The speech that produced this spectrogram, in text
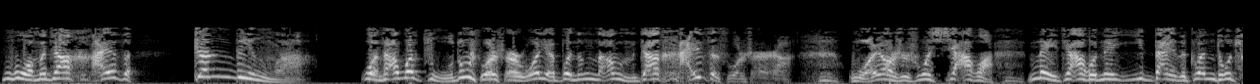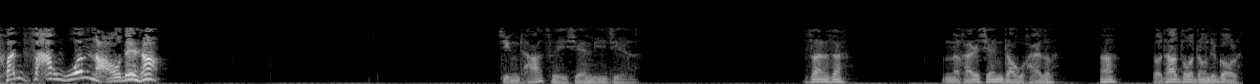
我们家孩子真病了！我拿我祖宗说事儿，我也不能拿我们家孩子说事儿啊！我要是说瞎话，那家伙那一袋子砖头全砸我脑袋上。”警察最先理解了：“算了算了，那还是先照顾孩子吧。啊，有他作证就够了。”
